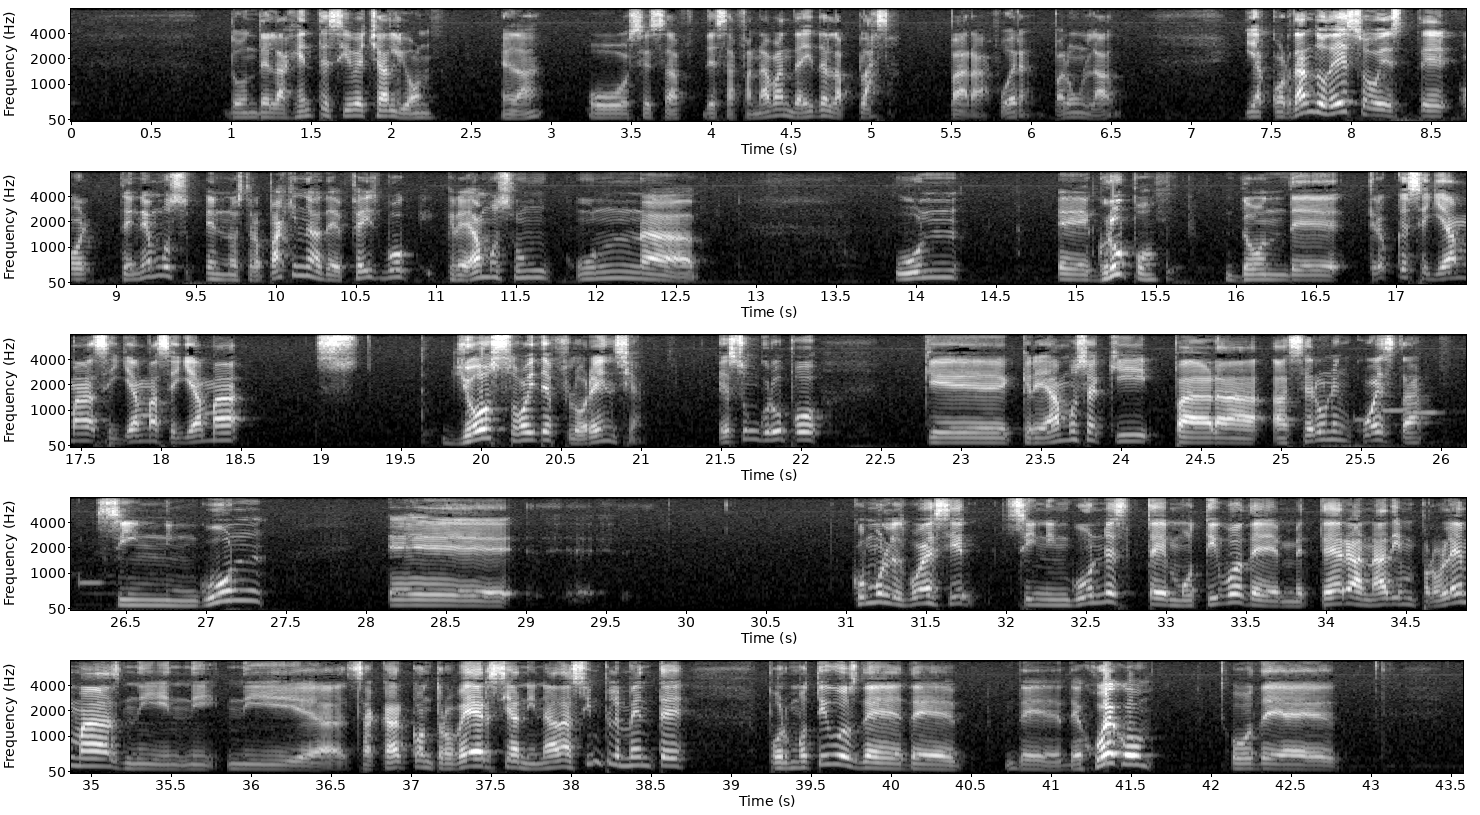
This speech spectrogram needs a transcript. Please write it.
donde la gente se iba a echar león, ¿verdad? O se desafanaban de ahí de la plaza para afuera, para un lado. Y acordando de eso, este, tenemos en nuestra página de Facebook, creamos un, un eh, grupo donde creo que se llama, se llama, se llama Yo soy de Florencia. Es un grupo que creamos aquí para hacer una encuesta sin ningún... Eh, ¿Cómo les voy a decir? Sin ningún este, motivo de meter a nadie en problemas, ni, ni, ni eh, sacar controversia, ni nada. Simplemente por motivos de, de, de, juego o de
